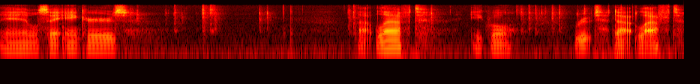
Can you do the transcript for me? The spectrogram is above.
And we'll say anchors dot left equal root dot left.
